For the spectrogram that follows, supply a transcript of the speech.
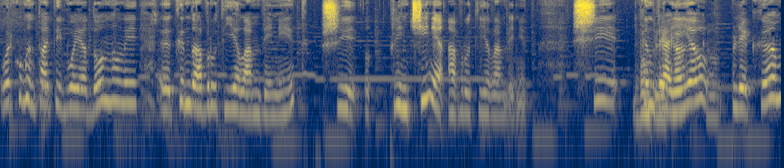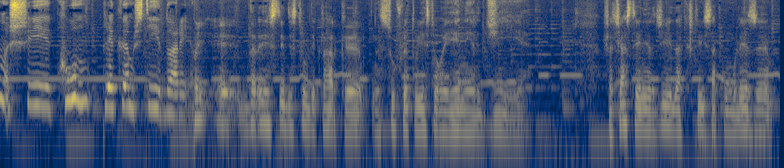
Oricum, în toate voia Domnului, când a vrut El am venit și prin cine a vrut El am venit. Și Vom când pleca, vrea El, că... plecăm și cum plecăm știe doar El. Păi, dar este destul de clar că sufletul este o energie. Și Și această energie, dacă știi, să acumuleze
